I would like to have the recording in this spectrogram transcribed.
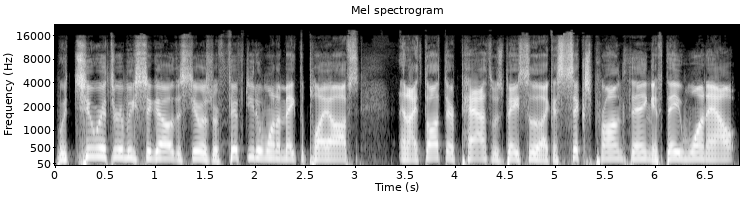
With two or three weeks ago, the Steelers were 50 to 1 to make the playoffs. And I thought their path was basically like a six prong thing. If they won out,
